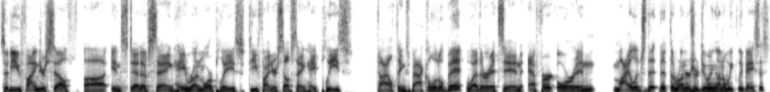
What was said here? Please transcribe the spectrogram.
So do you find yourself uh, instead of saying, "Hey, run more, please," do you find yourself saying, "Hey, please dial things back a little bit," whether it's in effort or in mileage that that the runners are doing on a weekly basis?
